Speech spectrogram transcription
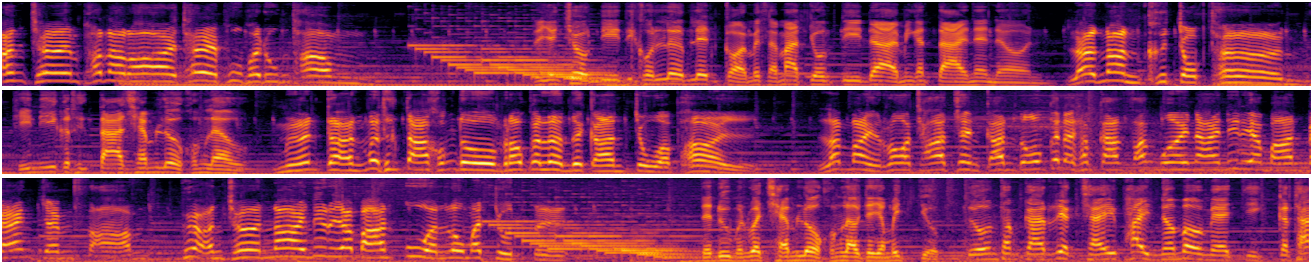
อัญเชิญพระนารายณ์เทพผู้พดุงธรรม แต่ยังโชคดีที่คนเริ่มเล่นก่อนไม่สามารถโจมตีได้ไม่งั้นตายแน่นอน และนั่นคือจบเทิร์นทีนี้ก็ถึงตาแชมป์โลกของเรา เหมือนกันเมื่อถึงตาของโดมเราก็เริ่มด้วยการจั่วไพ่และไม่รอช้าเช่นกันโดมก็ได้ทำการสังเวยนายนิรยาบาลแบงค์เจมสามเพื่ออัญเชิญนายนิรยาบาลอ้วนลงมาจุติแต่ดูเหมือนว่าแชมป์โลกของเราจะยังไม่จบโดมทำการเรียกใช้ไพ่ normal magic กระทะ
